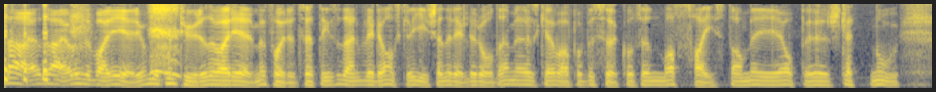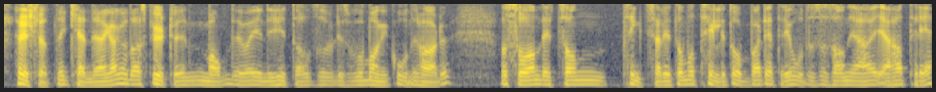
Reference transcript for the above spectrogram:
det, er jo, det, er jo, det varierer jo med kultur og det varierer med forutsetninger, så det er veldig vanskelig å gi generelle råd her. Men jeg husker jeg var på besøk hos en masai-stamme i- oppe sletten, høysletten i Kenya en gang. Og da spurte vi en mann, vi var inne i hytta, altså, liksom, hvor mange koner har du? Og så han litt sånn, tenkte seg litt om og tellet åpenbart etter i hodet, så sa han jeg, jeg har tre.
